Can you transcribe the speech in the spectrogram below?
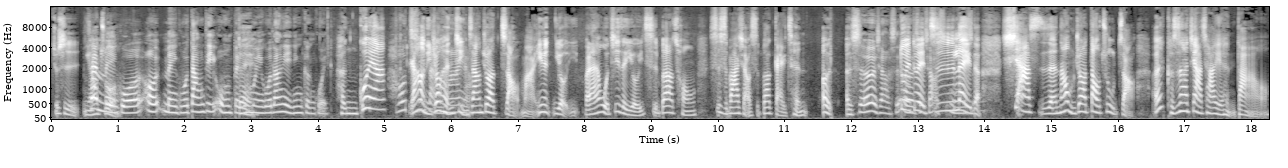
就是你要在美国哦，美国当地哦，北对。美国当地一定更贵，很贵啊，然后你就很紧，张，就要找嘛，因为有本来我记得有一次不知道从四十八小时不知道改成二呃十二小时，对对24小时之类的，吓死人。然后我们就要到处找，哎，可是它价差也很大哦。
